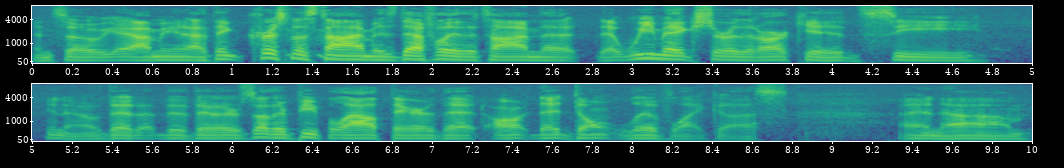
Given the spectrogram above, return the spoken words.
And so, yeah, I mean, I think Christmas time is definitely the time that, that we make sure that our kids see, you know, that, that there's other people out there that are that don't live like us. And um,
